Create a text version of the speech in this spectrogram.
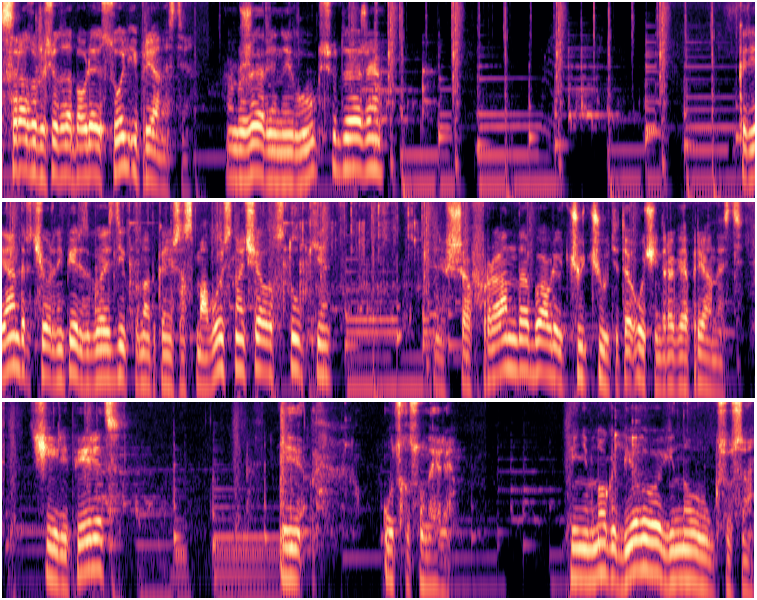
Сразу же сюда добавляю соль и пряности. Обжаренный лук сюда же. Кориандр, черный перец, гвоздику надо, конечно, смолой сначала в ступке. Шафран добавлю чуть-чуть, это очень дорогая пряность. Чили, перец и сунели. И немного белого винного уксуса.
